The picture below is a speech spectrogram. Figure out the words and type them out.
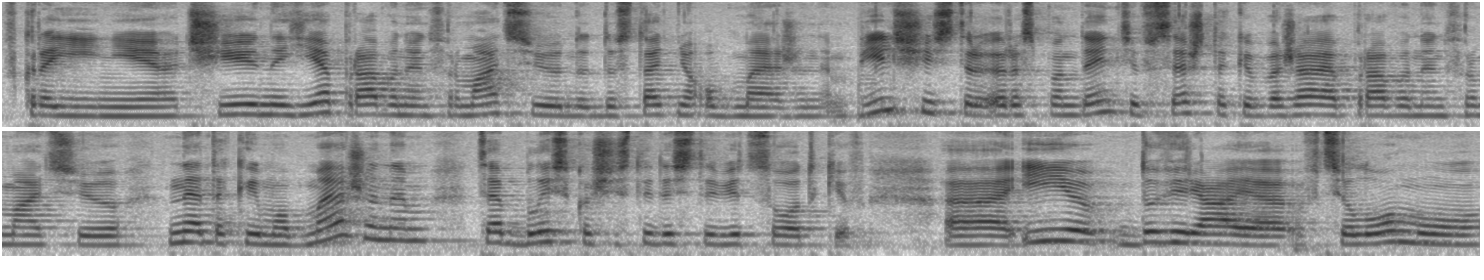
в країні, чи не є право на інформацію достатньо обмеженим. Більшість респондентів все ж таки вважає право на інформацію не таким обмеженим, це близько 60%, е, і довіряє в цілому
